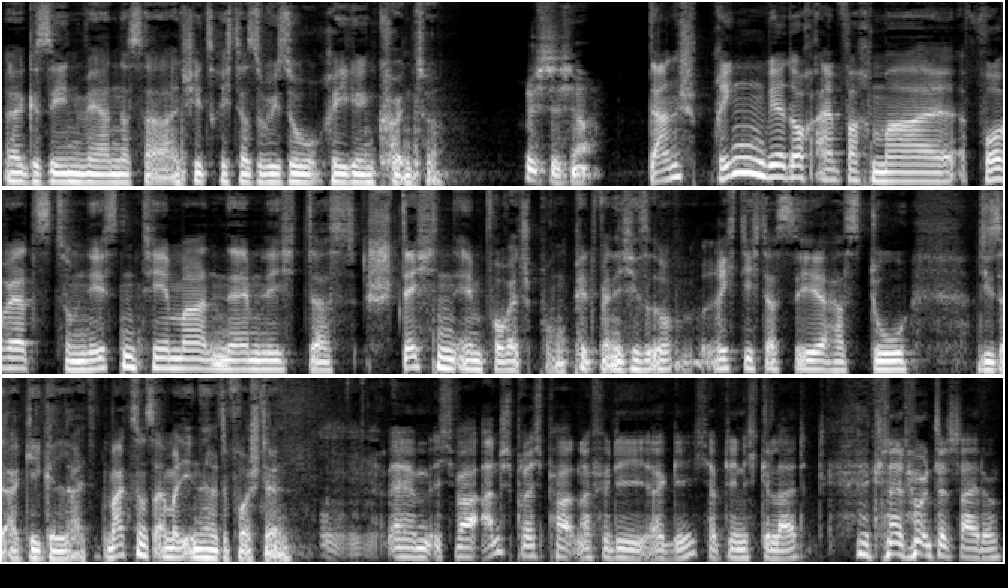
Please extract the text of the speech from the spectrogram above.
äh, gesehen werden, dass er ein Schiedsrichter sowieso regeln könnte. Richtig, ja. Dann springen wir doch einfach mal vorwärts zum nächsten Thema, nämlich das Stechen im Vorwärtssprung. Pitt, wenn ich so richtig das sehe, hast du diese AG geleitet. Magst du uns einmal die Inhalte vorstellen? Ähm, ich war Ansprechpartner für die AG, ich habe die nicht geleitet. Kleine Unterscheidung.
